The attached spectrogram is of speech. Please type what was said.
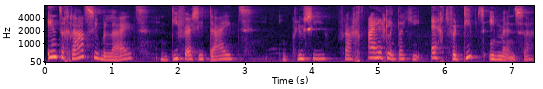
integratiebeleid, diversiteit, inclusie vraagt eigenlijk dat je echt verdiept in mensen.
